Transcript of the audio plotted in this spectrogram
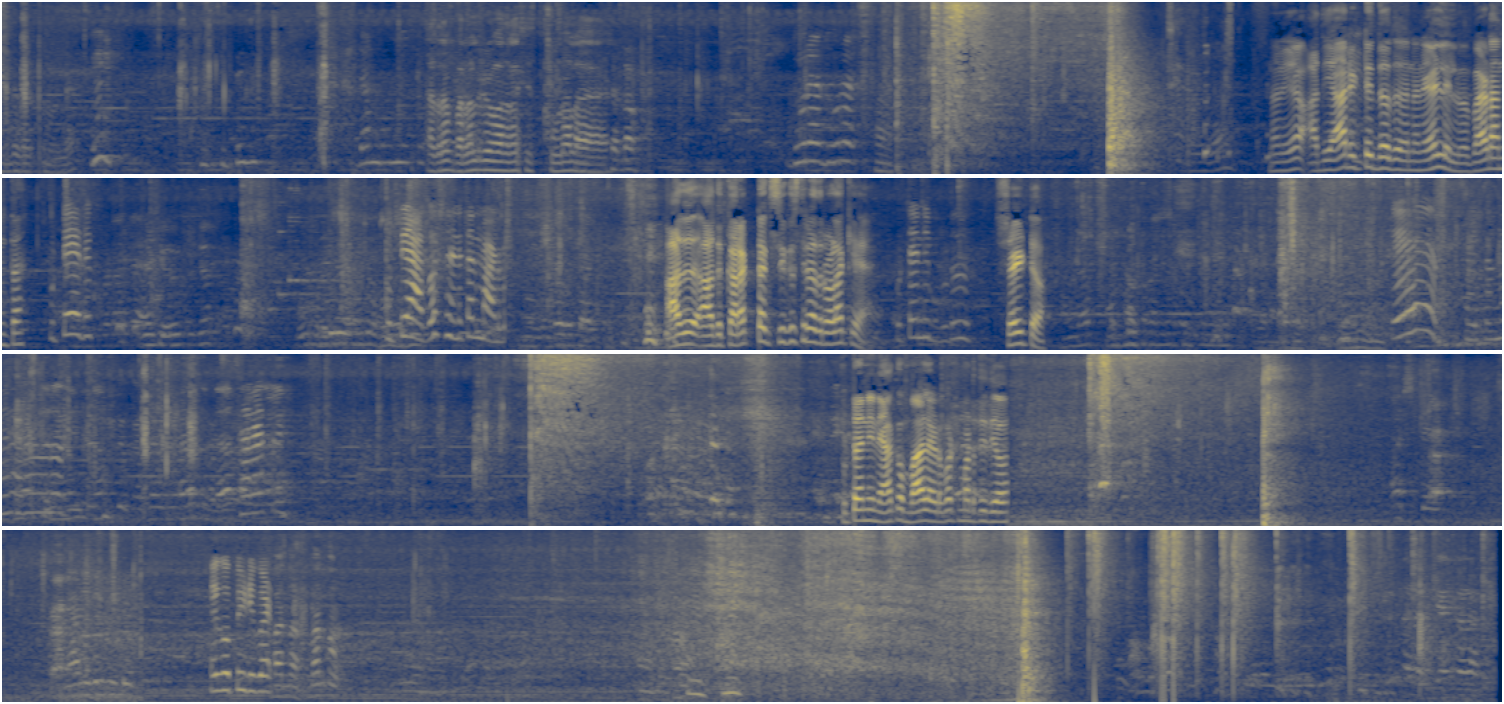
ಹಿಂದೆ ಬರ್ತಾನಲ್ಲ ಅದ್ರಾಗ ಬರಲ್ರಿ ಅದ್ರ ಅದ್ರಾಗ ಶಿಸ್ತು ಕೂಡಲ್ಲ. ದೂರ ದೂರ. ನಾನು ಅದು ಯಾರು ಇಟ್ಟಿದ್ದದು ನಾನು ಹೇಳಲಿಲ್ವ? ಬೇಡ ಅಂತ? ಪುಟ್ಟೆ ಅದು. ಪುಟ್ಟೆ ಆಗೋ ಸೆಣತನ ಮಾಡ್ಬೇಕು ಅದು ಅದು ಕರೆಕ್ಟಾಗಿ ಸಿಗಿಸ್ರಿ ಅದ್ರೊಳಕ್ಕೆ. ಪುಟ್ಟೆ ನೀವು ಬಿಡು. ಸ್ಟ್ರೈಟ್ ಪುಟ್ಟ ನೀನು ಯಾಕೋ ಭಾಳ ಎಡವಟ್ ಮಾಡ್ತಿದ್ಯೋ? ಏ ಪಿಡಿ ಬಂದ್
